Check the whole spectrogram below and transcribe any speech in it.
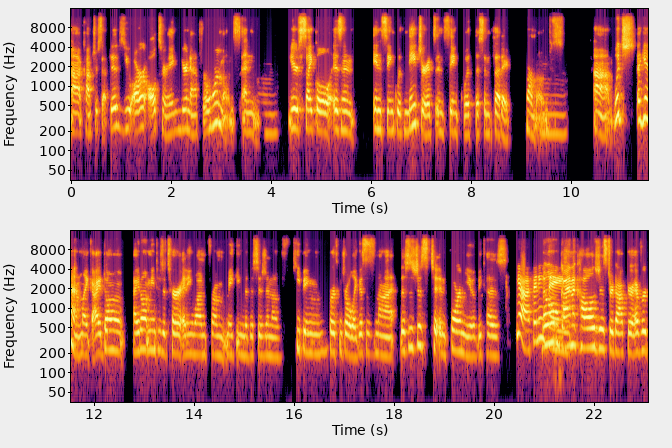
uh, contraceptives, you are altering your natural hormones. And mm-hmm. your cycle isn't in sync with nature, it's in sync with the synthetic hormones. Um, which again like i don't i don't mean to deter anyone from making the decision of keeping birth control. Like this is not this is just to inform you because yeah if anything no gynecologist or doctor ever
